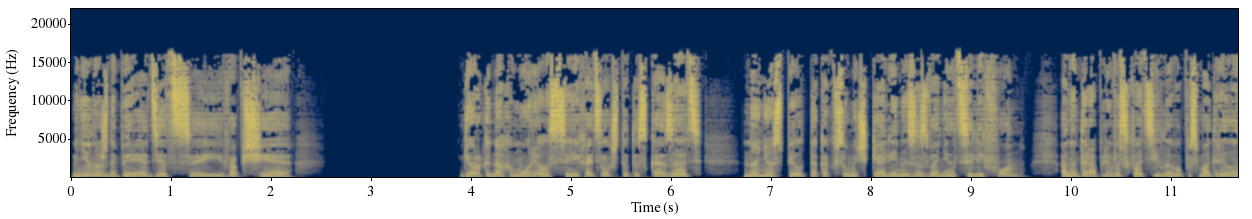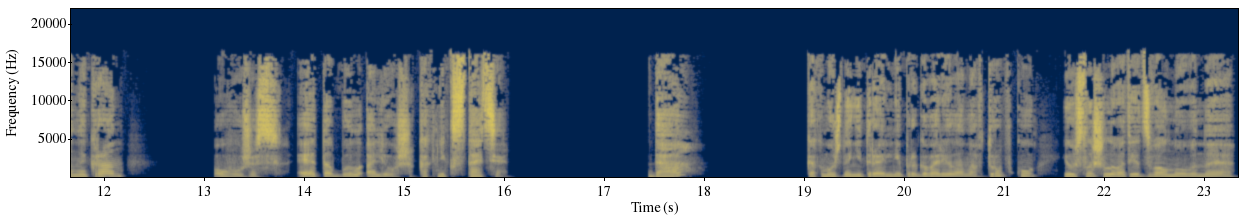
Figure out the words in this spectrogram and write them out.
«Мне нужно переодеться и вообще...» Георг нахмурился и хотел что-то сказать, но не успел, так как в сумочке Алины зазвонил телефон. Она торопливо схватила его, посмотрела на экран. О, ужас, это был Алёша, как ни кстати. «Да?» Как можно нейтральнее проговорила она в трубку и услышала в ответ взволнованное.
